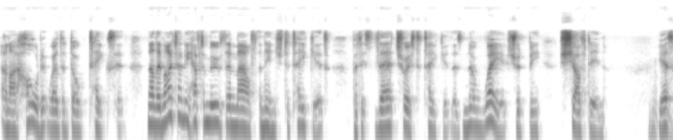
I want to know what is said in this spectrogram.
and I hold it where the dog takes it. Now they might only have to move their mouth an inch to take it, but it's their choice to take it. There's no way it should be shoved in. Yes,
